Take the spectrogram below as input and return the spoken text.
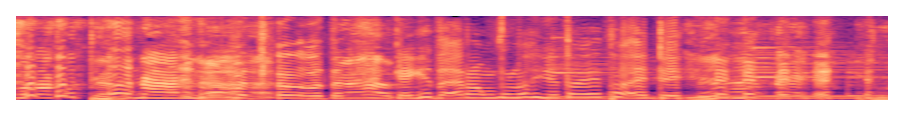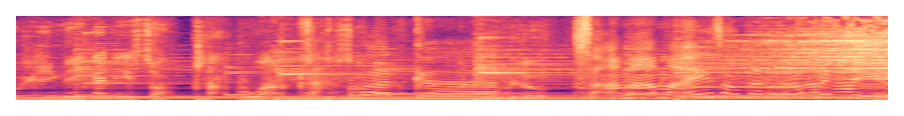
ora kudanan. Nah. Betul, betul. Kayak kita 20 juta itu ede. Nah, burine kan iso sak keluarga. Sak keluarga. Sak anak-anake sampean kabeh deh.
